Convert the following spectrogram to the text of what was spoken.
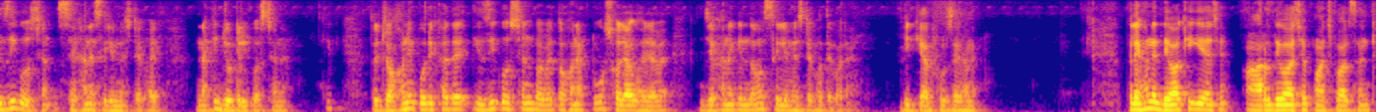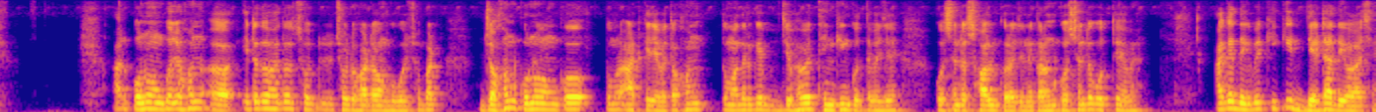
ইজি কোশ্চেন সেখানে সিলি মিস্টেক হয়, নাকি জটিল কোশ্চেনে ঠিক? তো যখনই পরীক্ষাতে ইজি কোশ্চেন পাবে, তখন একটু সজাগ হয়ে যাবে, যেখানে কিন্তু আমার সিলি মিস্টেক হতে পারে। বি কেয়ারফুল সেখানে। তাহলে এখানে দেওয়া কী কী আছে? আর দেওয়া আছে পাঁচ পার্সেন্ট আর কোনো অঙ্ক যখন এটা তো হয়তো ছোট, ছোটোখাটো অঙ্ক করছ বাট যখন কোনো অঙ্ক তোমরা আটকে যাবে, তখন তোমাদেরকে যেভাবে থিঙ্কিং করতে হবে যে কোশ্চেনটা সলভ করার জন্য, কারণ কোশ্চেন তো করতেই হবে। আগে দেখবে কী কী ডেটা দেওয়া আছে,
